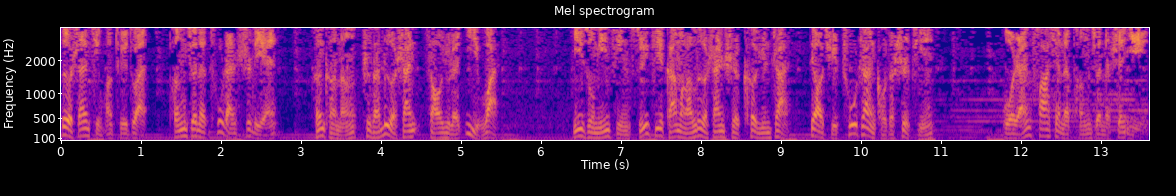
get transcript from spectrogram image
乐山警方推断，彭娟的突然失联，很可能是在乐山遭遇了意外。一组民警随即赶往了乐山市客运站，调取出站口的视频，果然发现了彭娟的身影。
